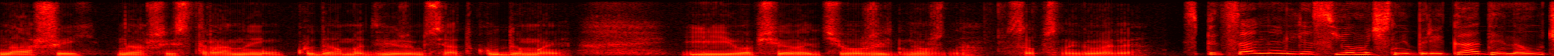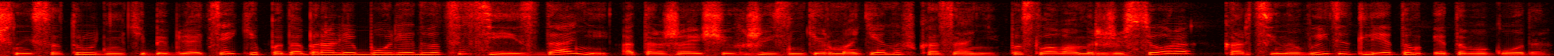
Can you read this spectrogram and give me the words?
нашей, нашей страны, куда мы движемся, откуда мы и вообще ради чего жить нужно, собственно говоря. Специально для съемочной бригады научные сотрудники библиотеки подобрали более 20 изданий, отражающих жизнь Гермогена в Казани. По словам режиссера, картина выйдет летом этого года.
